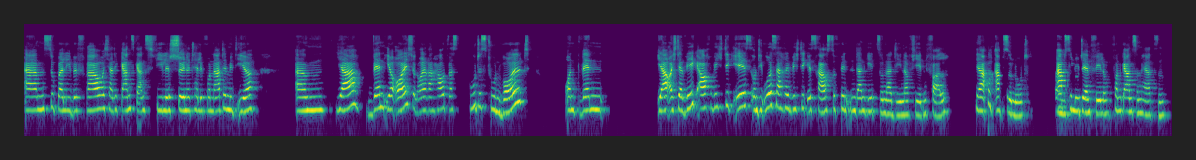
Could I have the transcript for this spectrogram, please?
Ähm, super liebe Frau. Ich hatte ganz, ganz viele schöne Telefonate mit ihr. Ähm, ja, wenn ihr euch und eurer Haut was Gutes tun wollt und wenn ja euch der Weg auch wichtig ist und die Ursache wichtig ist rauszufinden, dann geht zu Nadine auf jeden Fall. Ja, absolut. Absolute Empfehlung von ganzem Herzen.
